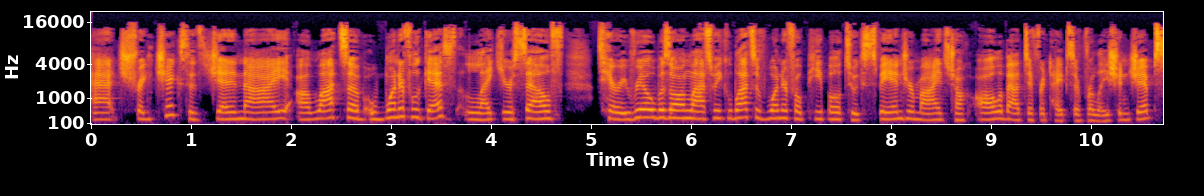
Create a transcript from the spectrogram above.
at Shrink Chicks. It's Jen and I. Uh, lots of wonderful guests like yourself. Terry Real was on last week. Lots of wonderful people to expand your mind, to talk all about different types of relationships.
